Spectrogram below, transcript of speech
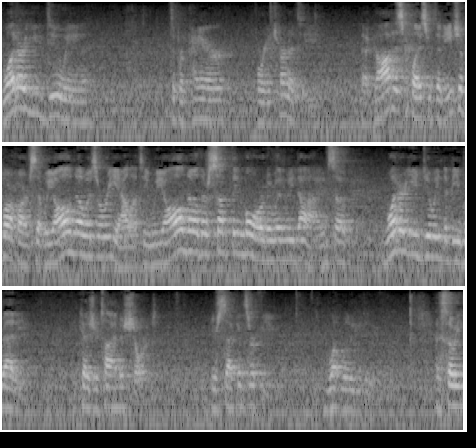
What are you doing to prepare for eternity? That God has placed within each of our hearts that we all know is a reality. We all know there's something more to when we die. And so what are you doing to be ready? Because your time is short. Your seconds are few. What will you do? And so he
